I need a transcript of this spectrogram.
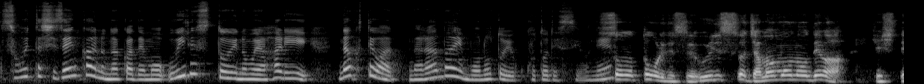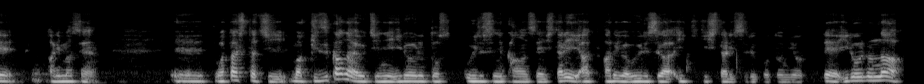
そういった自然界の中でもウイルスというのもやはりなくてはならないものということですよね。その通りです。ウイルスは邪魔者では決してありません。えー、私たち、まあ、気づかないうちにいろいろとウイルスに感染したりあ、あるいはウイルスが行き来したりすることによって、いろいろな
